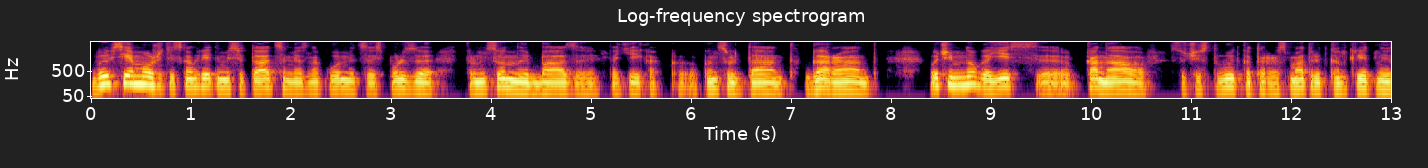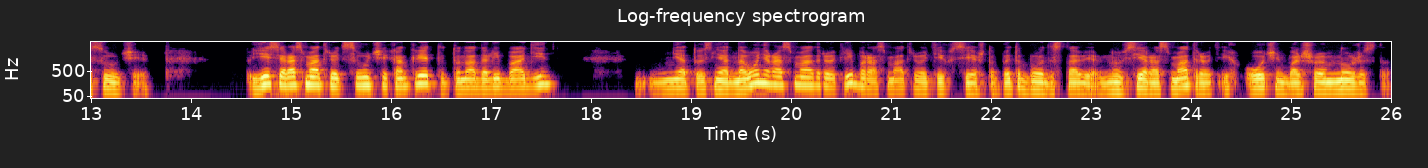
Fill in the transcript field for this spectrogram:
Вы все можете с конкретными ситуациями ознакомиться, используя информационные базы, такие как консультант, гарант, очень много есть э, каналов, существует, которые рассматривают конкретные случаи. Если рассматривать случаи конкретно, то надо либо один, нет, то есть ни одного не рассматривать, либо рассматривать их все, чтобы это было достоверно. Но все рассматривать их очень большое множество.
